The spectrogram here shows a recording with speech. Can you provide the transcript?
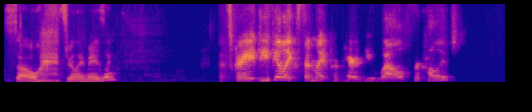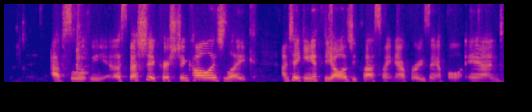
So it's really amazing. That's great. Do you feel like Sonlight prepared you well for college? Absolutely, especially a Christian college. Like I'm taking a theology class right now, for example, and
